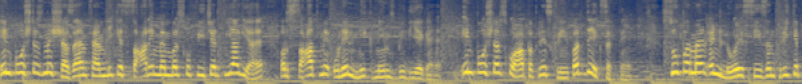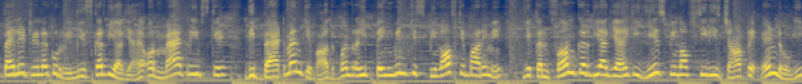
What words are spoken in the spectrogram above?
इन पोस्टर्स में शजैम फैमिली के सारे मेंबर्स को फीचर किया गया है और साथ में उन्हें निक भी दिए गए हैं। इन पोस्टर्स को आप अपने स्क्रीन पर देख सकते हैं। Superman and Lois season three के पहले ट्रेलर को रिलीज़ कर दिया गया है और मैट रीव्स के दी बैटमैन के बाद बन रही पेंगविन की स्पिन ऑफ़ के बारे में ये कंफर्म कर दिया गया है कि ये स्पिन ऑफ़ सीरीज़ जहाँ पे एंड होगी,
